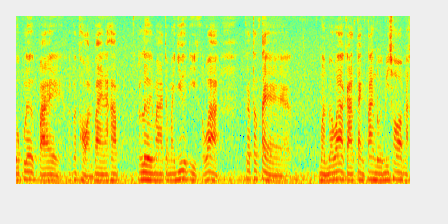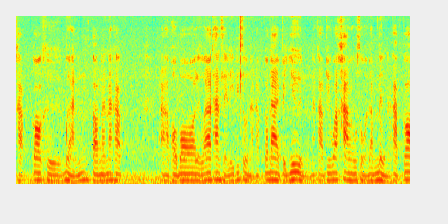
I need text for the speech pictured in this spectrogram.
ยกเลิกไปแล้วก็ถอนไปนะครับ ก็เลยมาจะมายื่นอีกเพราะว่าก็ตั้งแต่เหมือนแบบว่าการแต่งตั้งโดยไม่ชอบนะครับ ก็คือเหมือนตอนนั้นนะครับอ่าผบหรือว่าท่านเสรีพิสุทธิ์นะครับ ก็ได้ไปยื่นนะครับ ที่ว่าข้ามอุโสอันดับหนึ่งนะครับ ก็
